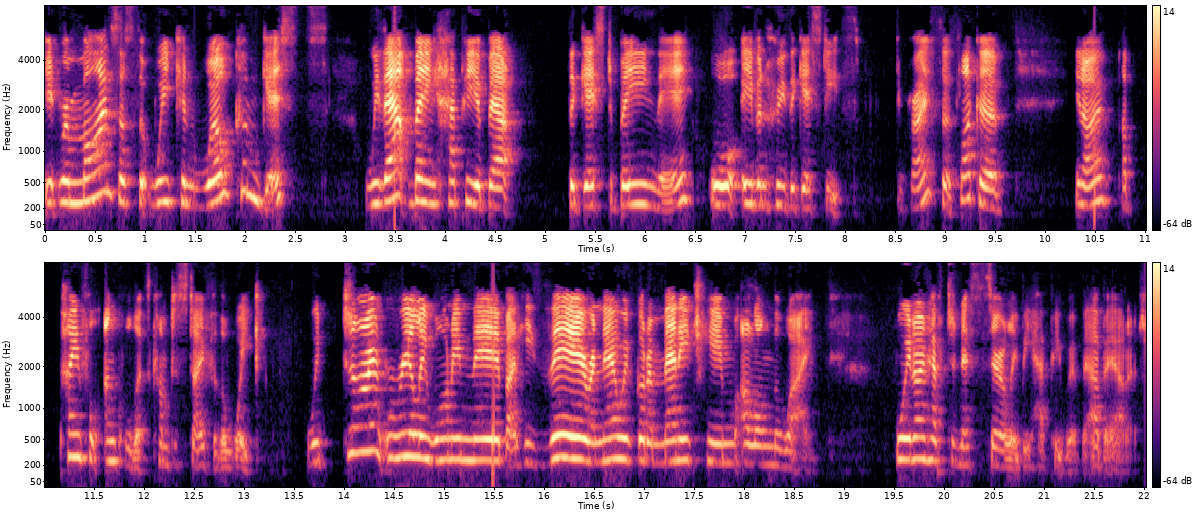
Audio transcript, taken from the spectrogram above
It reminds us that we can welcome guests without being happy about the guest being there or even who the guest is. Okay, so it's like a, you know, a painful uncle that's come to stay for the week. We don't really want him there, but he's there, and now we've got to manage him along the way. We don't have to necessarily be happy about it.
